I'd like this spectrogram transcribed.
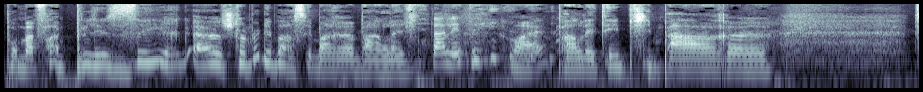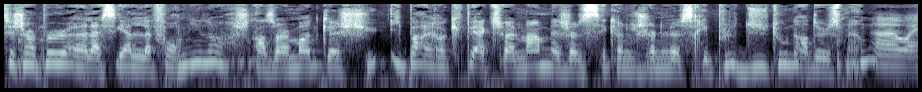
pour me faire plaisir. euh, je suis un peu dépassé par, par la vie. Par l'été? Ouais, par l'été, puis par. Tu sais, je suis un peu à la cigale la fourmi, là. Je suis dans un mode que je suis hyper occupé actuellement, mais je le sais que je ne le serai plus du tout dans deux semaines. Ah ouais.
